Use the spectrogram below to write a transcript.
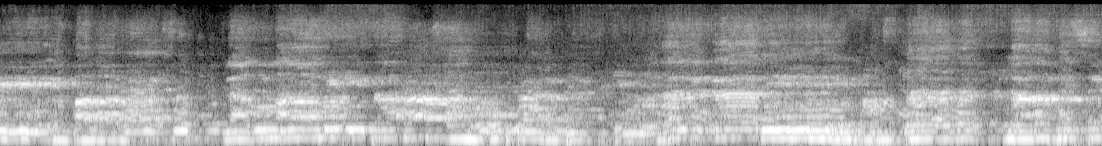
ميقات الله إذا الكريم لا باسم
